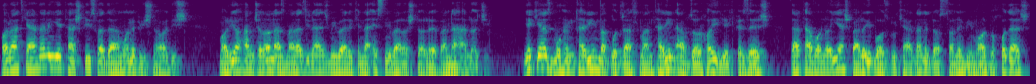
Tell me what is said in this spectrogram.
با رد کردن یه تشخیص و درمان پیشنهادیش ماریا همچنان از مرضی رنج می‌بره که نه اسمی براش داره و نه علاجی. یکی از مهمترین و قدرتمندترین ابزارهای یک پزشک در تواناییش برای بازگو کردن داستان بیمار به خودش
